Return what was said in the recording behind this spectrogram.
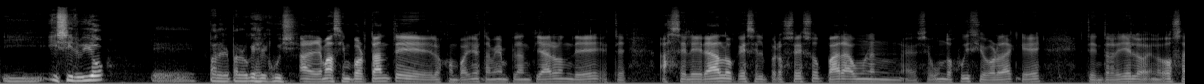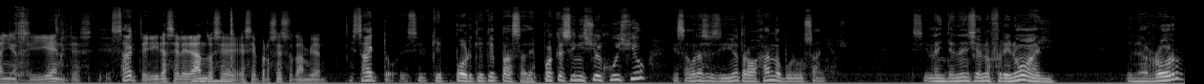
y, y sirvió eh, para, el, para lo que es el juicio. Además, importante, los compañeros también plantearon de este, acelerar lo que es el proceso para un eh, segundo juicio, ¿verdad? Que este, entraría en, lo, en, los dos años siguientes. Exacto. Este, ir acelerando ese, ese, proceso también. Exacto. Es decir, que porque, ¿qué pasa? Después que se inició el juicio, esa hora se siguió trabajando por dos años si la intendencia no frenó ahí el error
